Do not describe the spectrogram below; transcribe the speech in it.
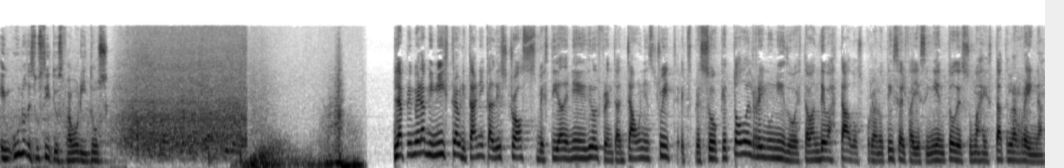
en uno de sus sitios favoritos. La primera ministra británica Liz Truss, vestida de negro y frente a Downing Street, expresó que todo el Reino Unido estaban devastados por la noticia del fallecimiento de Su Majestad la Reina.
